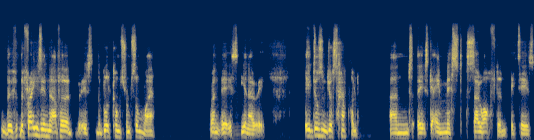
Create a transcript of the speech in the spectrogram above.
the the phrasing that I've heard is the blood comes from somewhere. When it's you know it, it doesn't just happen and it's getting missed so often. It is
